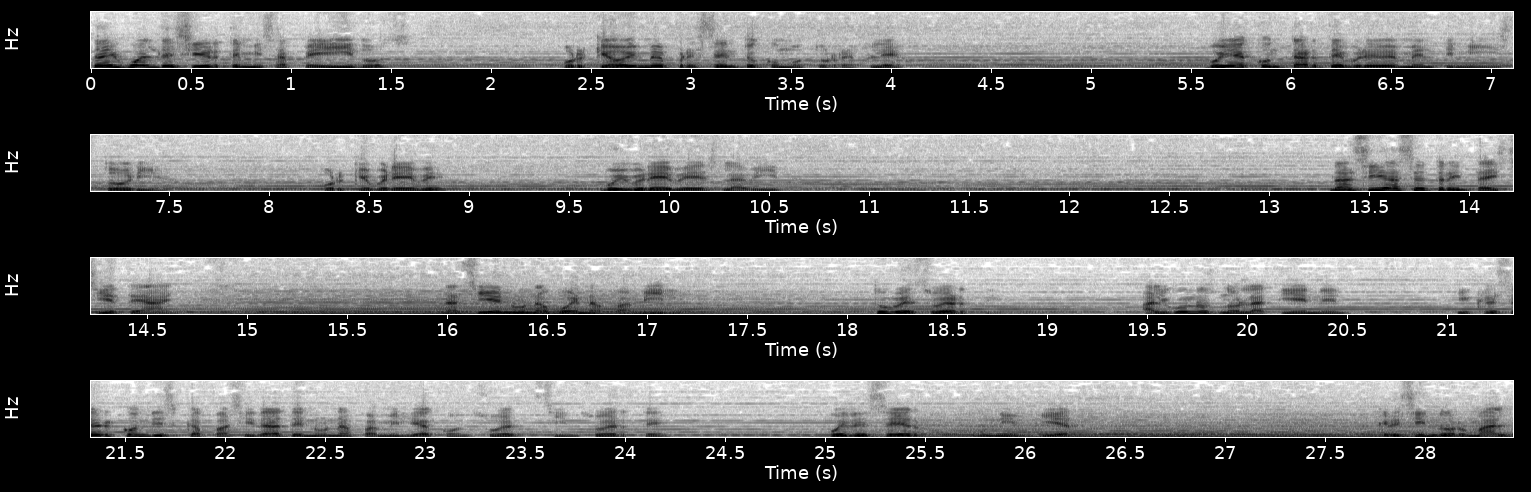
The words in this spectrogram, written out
Da igual decirte mis apellidos, porque hoy me presento como tu reflejo. Voy a contarte brevemente mi historia, porque breve, muy breve es la vida. Nací hace 37 años. Nací en una buena familia. Tuve suerte. Algunos no la tienen, y crecer con discapacidad en una familia sin suerte puede ser un infierno. Crecí normal,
